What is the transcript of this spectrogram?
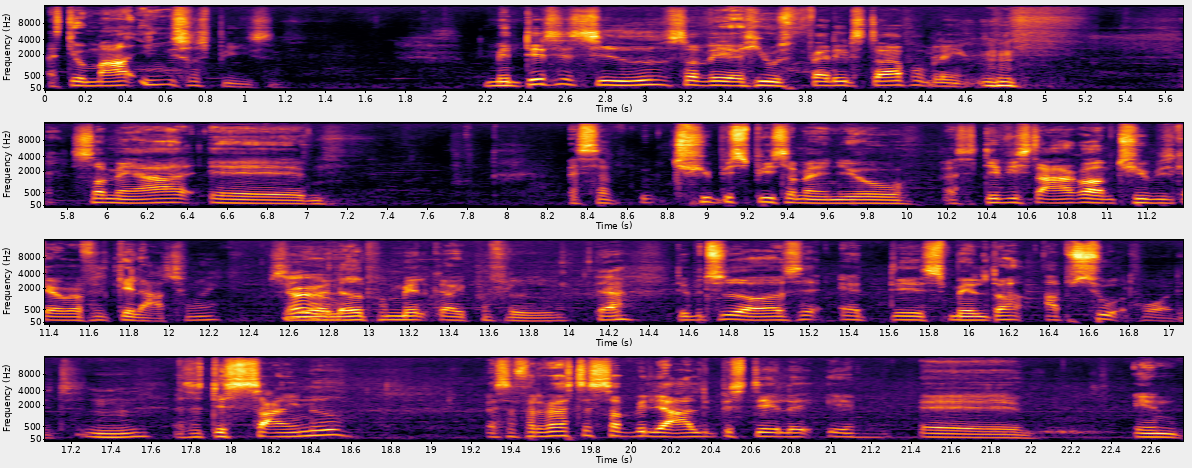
Altså, det er jo meget is at spise. Men det til side, så vil jeg hive fat i et større problem. Som er... Øh, altså, typisk spiser man jo... Altså, det vi snakker om typisk er jo i hvert fald gelato, ikke? Som Jo, jo, er lavet på mælk og ikke på fløde. Ja. Det betyder også, at det smelter absurd hurtigt. Mm. Altså designet. Altså for det første, så vil jeg aldrig bestille en, øh, en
